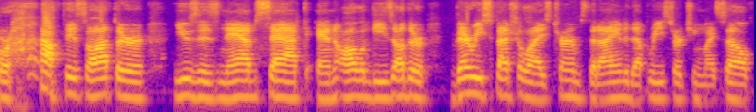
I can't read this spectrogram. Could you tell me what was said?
for how this author uses NABSAT and all of these other very specialized terms that I ended up researching myself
